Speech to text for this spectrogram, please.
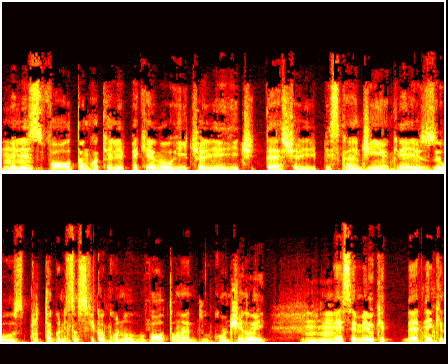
Uhum. Eles voltam com aquele pequeno hit ali, hit teste ali de piscandinho, que nem eles, os protagonistas ficam quando voltam né, do continue. Uhum. Aí você meio que né, tem que.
